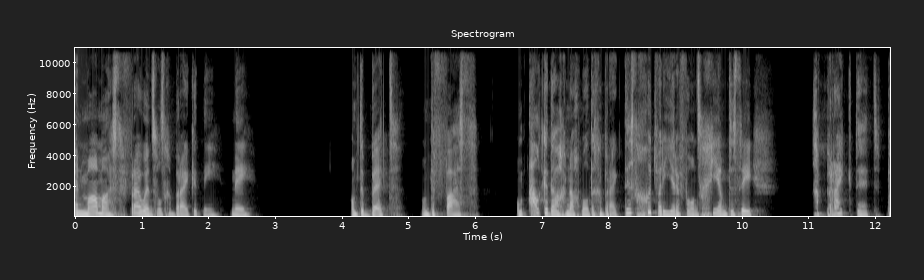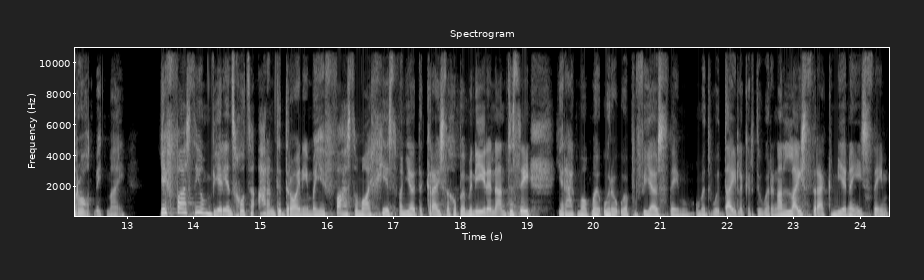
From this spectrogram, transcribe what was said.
En mamas, vrouens, ons gebruik dit nie, nê. Nee. Om te bid, om te vas, om elke dag nagmaal te gebruik. Dis goed wat die Here vir ons gee om te sê gebruik dit, praat met my. Jy vas nie om weer eens God se arm te draai nie, maar jy vas om daai gees van jou te kruisig op 'n manier en dan te sê, Here, ek maak my ore oop vir jou stem om dit duideliker te hoor en dan luister ek meer na u stem.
